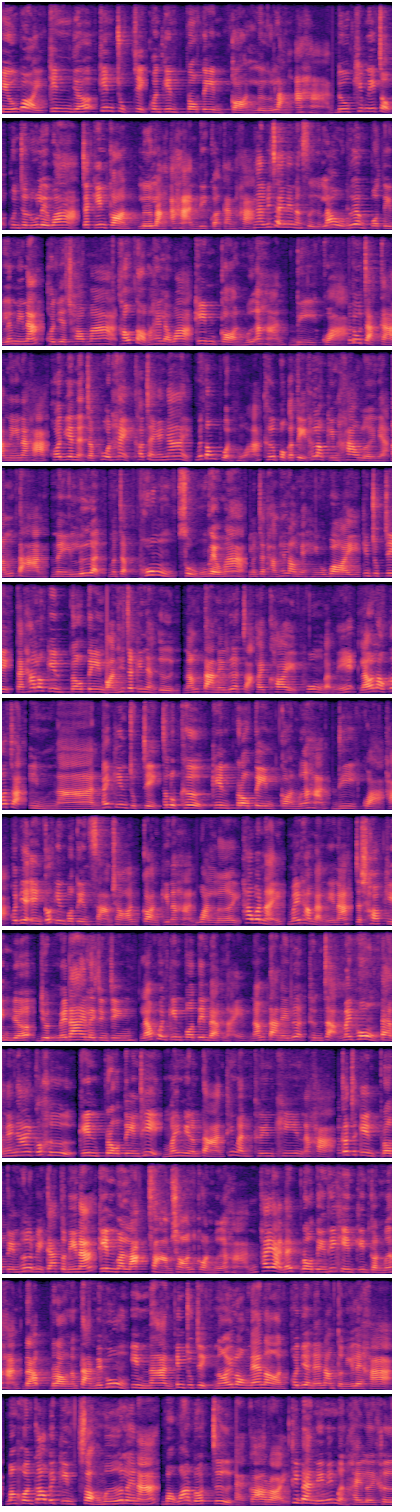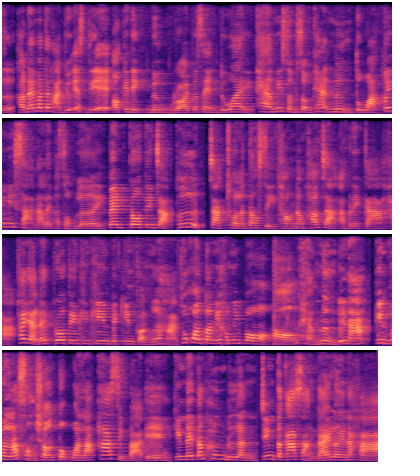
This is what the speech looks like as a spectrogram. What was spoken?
หิวบ่อย กินเยอะ กินจุกจิก ควรกินโปรตีนก่อนหรือหลังอาหาร ดูคลิปนี้จบ คุณจะรู้เลยว่าจะกินก่อนหรือหลังอาหารดีกว่ากันค่ะ งานวิจัยในหนังสือเล่าเรื่องโปรตีนเล่มนี้นะ คนเยชอบมาก เขาตอบมาให้แล้วว่า กินก่อนมื้ออาหารดีกว่า ดูจากกราฟนี้นะคะโค้ชเย็นเนี่ยจะพูดให้เข้าใจง่าย ๆ ไม่ต้องปวดหัว คือปกติถ้าเรากินข้าวเลยเนี่ยน้ำตาลในเลือดมันจะพุ่งสูงเร็วมาก มันจะทำให้เราเนี่ยหิวบ่อย กินจุกจิก แต่ถ้าเรากินโปรตีนก่อนที่จะกินอย่างอื่น น้ำตาลในเลือดจะค่อย ๆ พุ่งแบบนี้ แล้วเราก็จะอิ่มนาน ไม่กินจุกจิก สรุปคือกินโปรตีนก่อนมื้ออาหารดีกว่าค่ะคนเดียเองก็กินโปรตีน 3 ช้อนก่อนกินอาหารวันเลย ถ้าวันไหนไม่ทำแบบนี้นะ จะชอบกินเยอะหยุดไม่ได้เลยจริง ๆ แล้วควรกินโปรตีนแบบไหนน้ำตาลในเลือดถึงจะไม่พุ่งแบบง่ายๆ ก็คือ กินโปรตีนที่ไม่มีน้ำตาลที่มันคลีนคีนนะคะก็จะกินโปรตีนพืชวีกาตัวนี้นะกินวันละ 3 ช้อนก่อนมื้ออาหาร ถ้าอยากได้โปรตีนที่คีนกินก่อนมื้ออาหาร รับรองน้ำตาลไม่พุ่ง อิ่มนานกินจุกจิกน้อยลงแน่นอนคนเย็นแนะนำตัวนี้เลยค่ะ บางคนก็เอาไปกิน 2มื้อเลยนะ บอกว่ารสจืดแต่ก็อร่อย ที่แบรนด์นี้ไม่เหมือนใครเลยคือ เขาได้มาตรฐาน USDA Organic 100%ด้วย แถมมีส่วนผสมแค่ 1 ตัวไม่มีสารอะไรผสมเลย เป็นโปรตีนจากพืชจากถั่วลันเตาสีทองนำเข้าจากอเมริกาค่ะ ถ้าอยากได้โปรตีนคีนๆไปกินก่อนมื้ออาหาร ทุกคนตอนนี้เขามีโปร2แถม 1 ด้วยนะ กินวันละ 2 ช้อนตกวันละ 50 บาทเอง กินได้ตั้งครึ่งเดือน จิ้มตะกร้าสั่งได้เลยนะคะ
